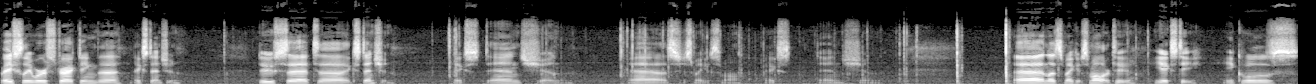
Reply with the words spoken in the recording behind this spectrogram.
Basically we're extracting the extension. Do set uh, extension extension. Ah, let's just make it small. Extension. And let's make it smaller too. ext equals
